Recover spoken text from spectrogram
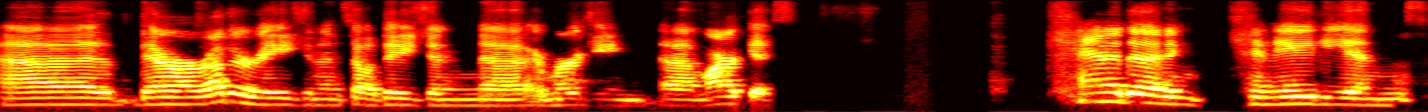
Uh, there are other Asian and South Asian uh, emerging uh, markets. Canada and Canadians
